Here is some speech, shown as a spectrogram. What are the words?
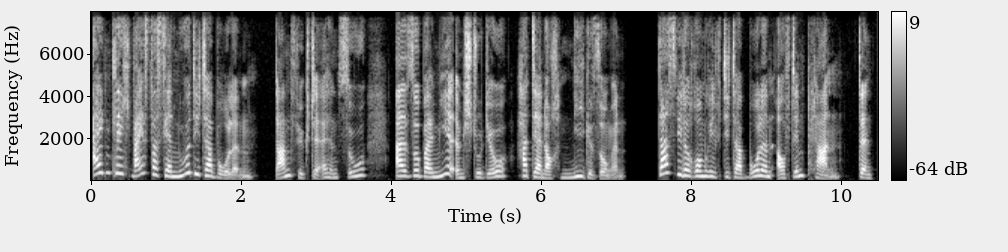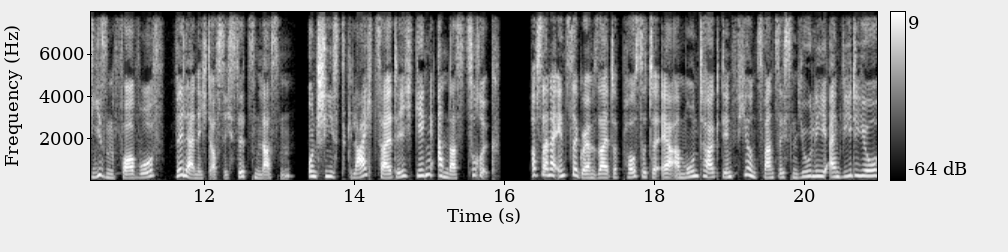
Eigentlich weiß das ja nur Dieter Bohlen. Dann fügte er hinzu, also bei mir im Studio hat er noch nie gesungen. Das wiederum rief Dieter Bohlen auf den Plan, denn diesen Vorwurf will er nicht auf sich sitzen lassen und schießt gleichzeitig gegen Anders zurück. Auf seiner Instagram-Seite postete er am Montag, den 24. Juli, ein Video,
